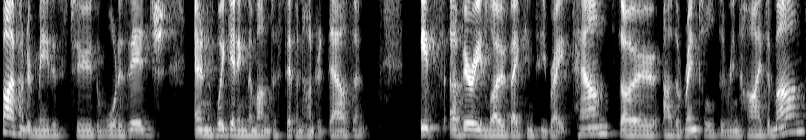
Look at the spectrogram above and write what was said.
500 meters to the water's edge, and we're getting them under 700,000. It's a very low vacancy rate town, so uh, the rentals are in high demand,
